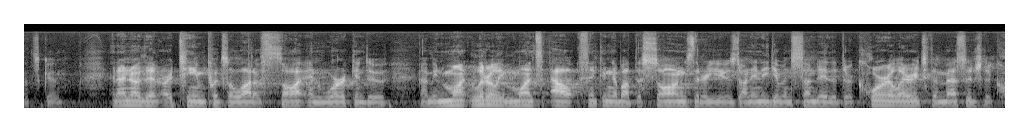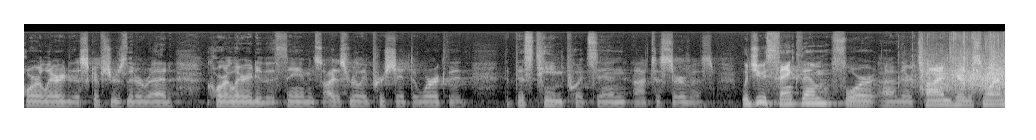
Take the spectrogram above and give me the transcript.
that's good. And I know that our team puts a lot of thought and work into, I mean, month, literally months out thinking about the songs that are used on any given Sunday, that they're corollary to the message, the corollary to the scriptures that are read, corollary to the theme. And so I just really appreciate the work that, that this team puts in uh, to service. Would you thank them for uh, their time here this morning?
